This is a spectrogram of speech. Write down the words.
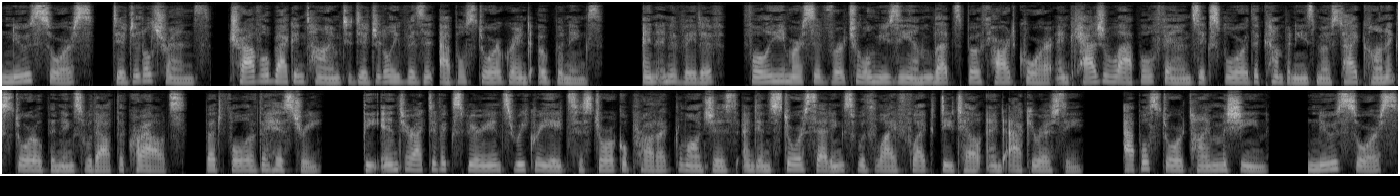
News source Digital Trends Travel back in time to digitally visit Apple Store grand openings. An innovative, fully immersive virtual museum lets both hardcore and casual Apple fans explore the company's most iconic store openings without the crowds, but full of the history. The interactive experience recreates historical product launches and in store settings with lifelike detail and accuracy. Apple Store Time Machine. News source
